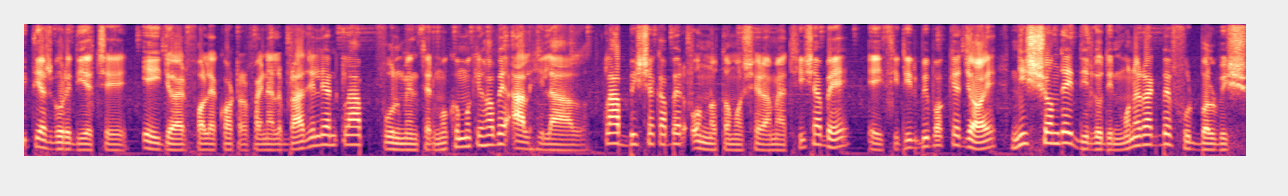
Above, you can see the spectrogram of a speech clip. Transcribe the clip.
ইতিহাস গড়ে দিয়েছে। এই জয়ের ফলে কোয়ার্টার ফাইনালে ব্রাজিলিয়ান ক্লাব ফুলমেন্সের মুখোমুখি হবে আল হিলাল ক্লাব বিশ্বকাপের অন্যতম সেরা ম্যাচ হিসাবে এই সিটির বিপক্ষে জয় নিঃসন্দেহে দীর্ঘদিন মনে রাখবে ফুটবল বিশ্ব।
